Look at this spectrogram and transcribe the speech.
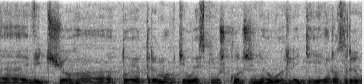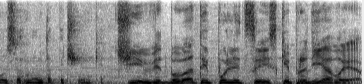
е, від чого той отримав тілесні ушкодження у вигляді розриву сегмента печінки. Чим відбивати поліцейські пред'яви?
